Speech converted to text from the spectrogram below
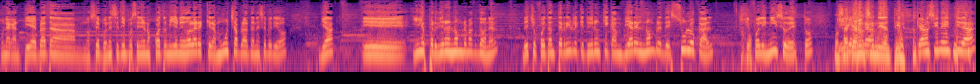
una cantidad de plata, no sé, en ese tiempo serían unos 4 millones de dólares, que era mucha plata en ese periodo, ¿ya? Eh, y ellos perdieron el nombre McDonald's. De hecho, fue tan terrible que tuvieron que cambiar el nombre de su local, que fue el inicio de esto. O sea, quedaron sin identidad. Quedaron sin identidad,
